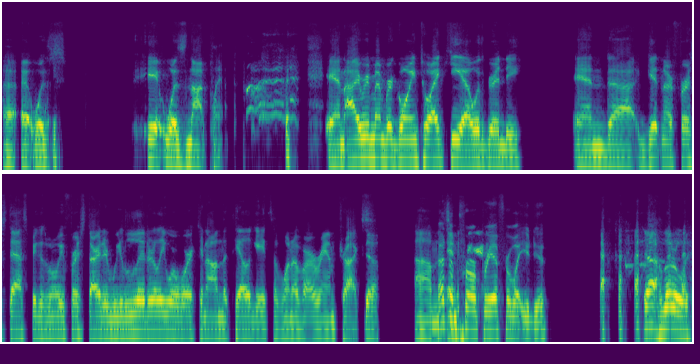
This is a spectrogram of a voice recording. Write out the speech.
Uh, it was it was not planned. and I remember going to IKEA with Grindey and uh, getting our first desk because when we first started, we literally were working on the tailgates of one of our Ram trucks. Yeah, um, that's appropriate for what you do. yeah, literally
